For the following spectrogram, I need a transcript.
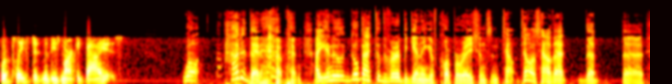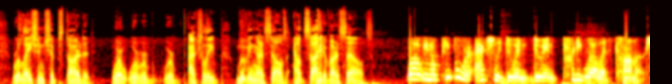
replaced it with these market values? Well, how did that happen? I, you know, go back to the very beginning of corporations and tell tell us how that that uh, relationship started, where, where we're, we're actually moving ourselves outside of ourselves. Well, you know, people were actually doing doing pretty well at commerce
